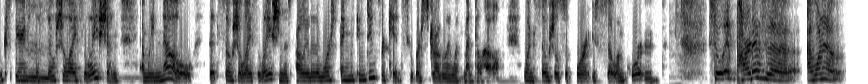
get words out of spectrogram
experience mm. the social isolation. And we know that social isolation is probably the worst thing we can do for kids who are struggling with mental health when social support is so important. So, part of the, I want to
